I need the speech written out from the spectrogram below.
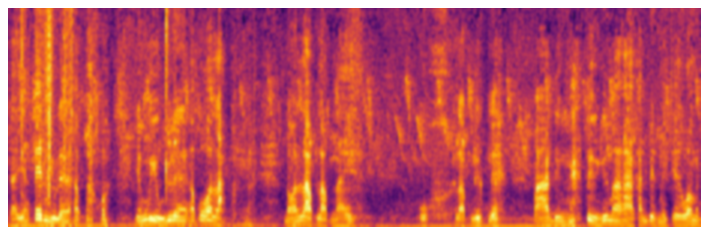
แต่ยังเต้นอยู่เลยนะครับ ยังวิวอยู่เลยนะครับ เพราะว่าหลับ นอนหลับหลับใน โอ้หลับลึกเลย ปลาดึงตื่นขึ้นมาหาคันเบ็ดไม่เจอว่ามัน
